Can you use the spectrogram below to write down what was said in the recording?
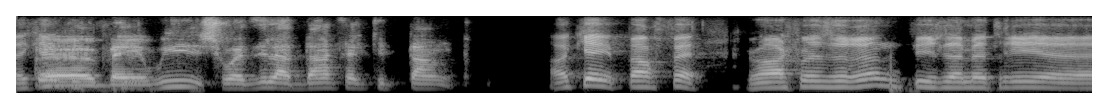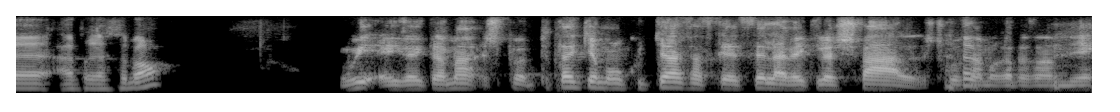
Euh, ben oui, choisis là-dedans celle qui te tente. OK, parfait. Je vais en choisir une, puis je la mettrai après. C'est bon? Oui, exactement. Je peux- Peut-être que mon coup de cœur, ça serait celle avec le cheval. Je trouve que ça me représente bien.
